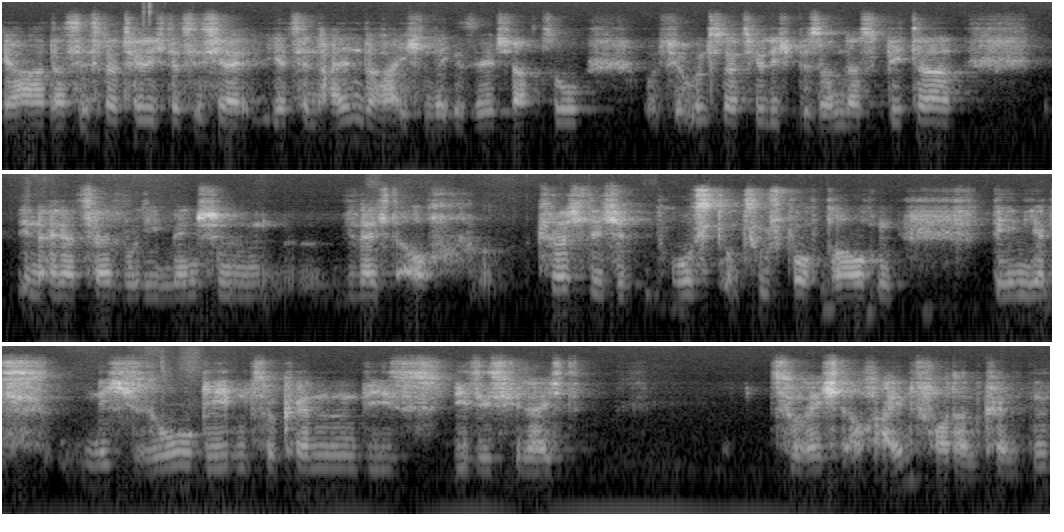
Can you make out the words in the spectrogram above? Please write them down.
Ja, das ist natürlich, das ist ja jetzt in allen Bereichen der Gesellschaft so und für uns natürlich besonders bitter in einer Zeit, wo die Menschen vielleicht auch kirchliche Trost und Zuspruch brauchen, den jetzt nicht so geben zu können, wie sie es vielleicht zu Recht auch einfordern könnten.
